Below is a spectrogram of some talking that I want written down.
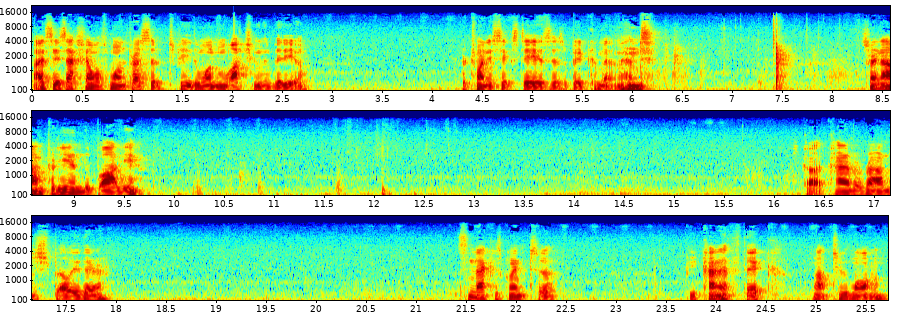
I'd say it's actually almost more impressive to be the one watching the video for 26 days is a big commitment. so right now I'm putting in the body. It's got kind of a roundish belly there. Its neck is going to be kind of thick, not too long.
